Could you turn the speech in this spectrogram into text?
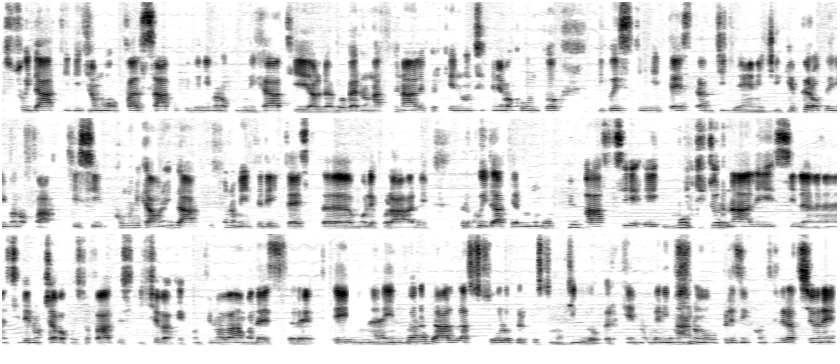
sui dati diciamo, falsati che venivano comunicati al governo nazionale perché non si teneva conto di questi test antigenici che però venivano fatti. Si comunicavano i dati solamente dei test eh, molecolari, per cui i dati erano molto più bassi e in molti giornali si, si denunciava questo fatto e si diceva che continuavamo ad essere in, in zona gialla solo per questo motivo, perché non venivano presi in considerazione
